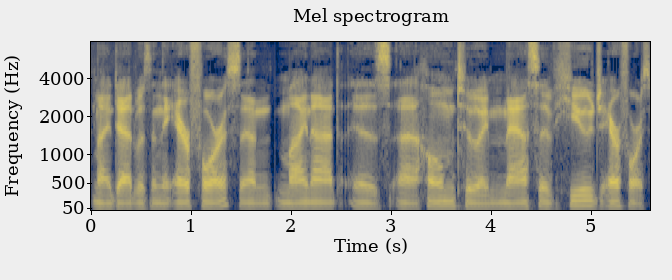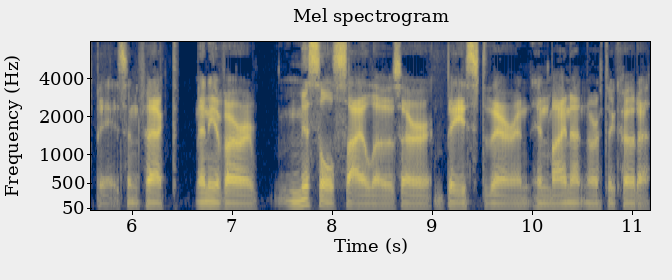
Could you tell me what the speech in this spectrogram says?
My dad was in the Air Force, and Minot is uh, home to a massive, huge Air Force base. In fact, many of our missile silos are based there in, in Minot, North Dakota.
